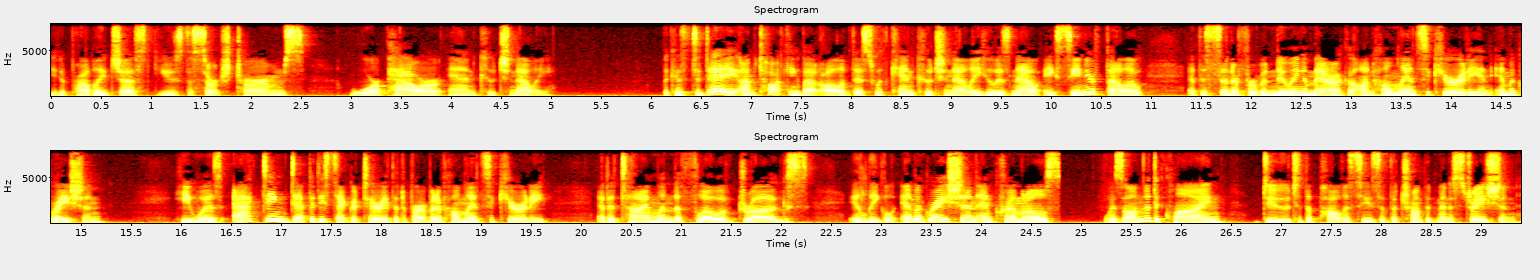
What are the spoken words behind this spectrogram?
You could probably just use the search terms war power and Cuccinelli. Because today I'm talking about all of this with Ken Cuccinelli, who is now a senior fellow at the Center for Renewing America on Homeland Security and Immigration. He was acting Deputy Secretary of the Department of Homeland Security at a time when the flow of drugs, illegal immigration, and criminals was on the decline due to the policies of the Trump administration,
